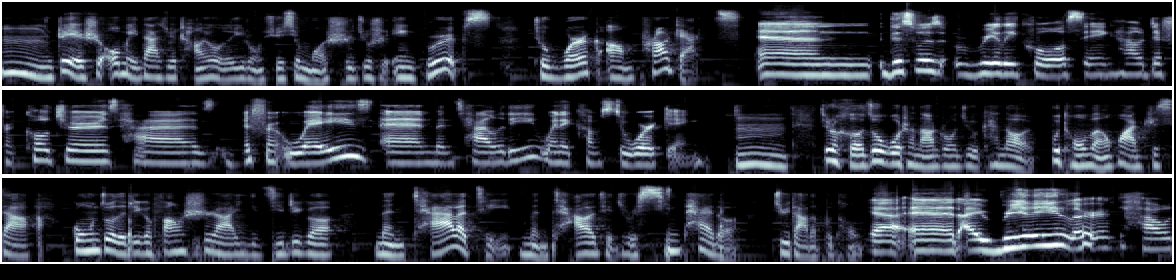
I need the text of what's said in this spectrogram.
嗯，这也是欧美大学常有的一种学习模式，就是 in groups to work on projects。 And this was really cool seeing how different cultures has different ways and mentality when it comes to working. 嗯，就是合作过程当中，就看到不同文化之下工作的这个方式啊，以及这个 mentality，mentality 就是心态的巨大的不同。Yeah, and I really learned how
